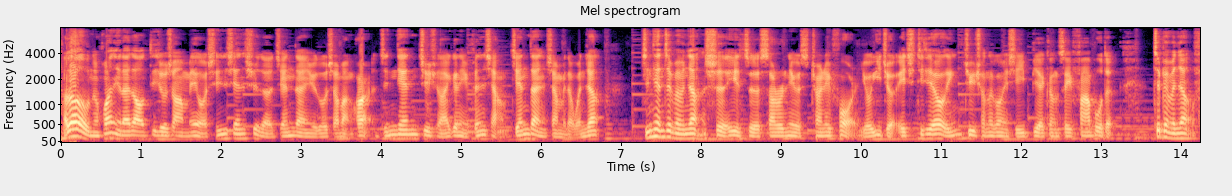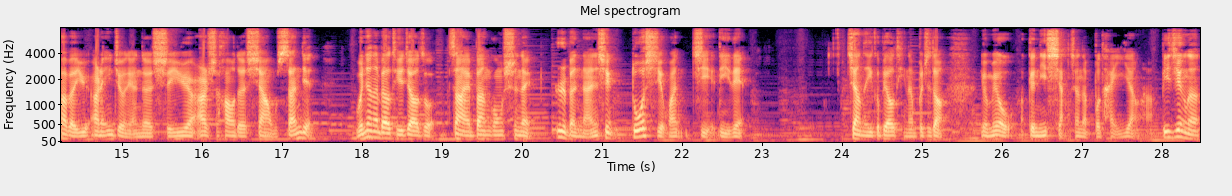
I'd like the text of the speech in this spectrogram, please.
Hello，那欢迎来到地球上没有新鲜事的煎蛋阅读小板块。今天继续来跟你分享煎蛋上面的文章。今天这篇文章是译自 s a r a News Twenty Four，由译者 H T T 幺零据成的关系 B I C 发布的。这篇文章发表于二零一九年的十一月二十号的下午三点。文章的标题叫做《在办公室内，日本男性多喜欢姐弟恋》。这样的一个标题呢，不知道有没有跟你想象的不太一样哈？毕竟呢。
